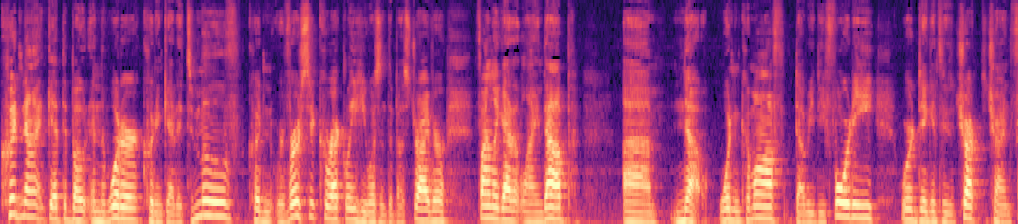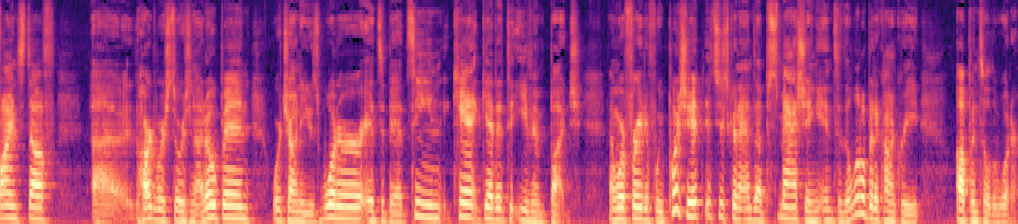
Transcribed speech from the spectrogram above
Could not get the boat in the water, couldn't get it to move, couldn't reverse it correctly. He wasn't the best driver. Finally got it lined up. Um, no, wouldn't come off. WD 40. We're digging through the truck to try and find stuff. Uh, hardware store's not open. We're trying to use water. It's a bad scene. Can't get it to even budge and we're afraid if we push it, it's just going to end up smashing into the little bit of concrete up until the water.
